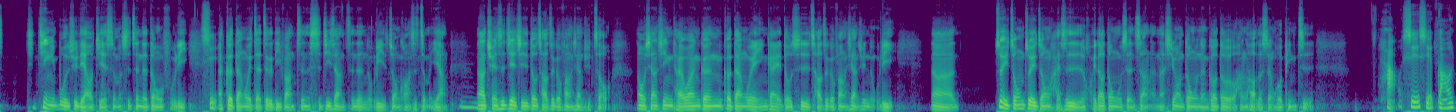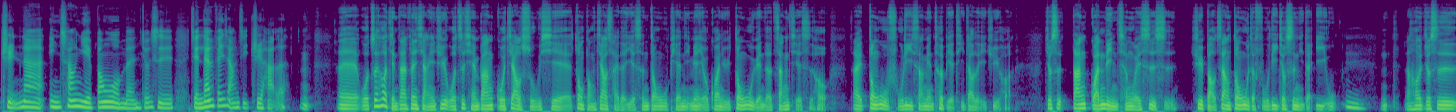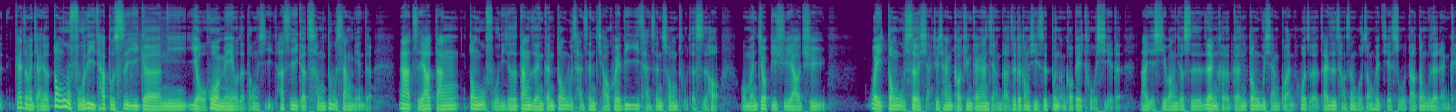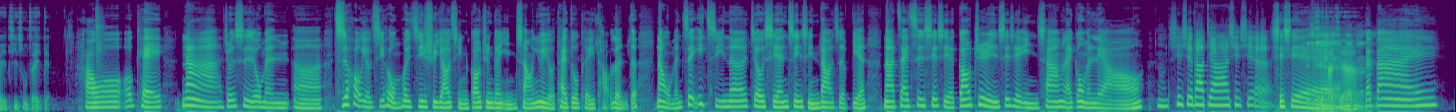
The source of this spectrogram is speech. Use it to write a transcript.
进一步的去了解什么是真的动物福利，是那各单位在这个地方真的实际上真的努力的状况是怎么样？嗯，那全世界其实都朝这个方向去走，那我相信台湾跟各单位应该也都是朝这个方向去努力。那最终最终还是回到动物身上了。那希望动物能够都有很好的生活品质。好，谢谢高俊。那尹昌也帮我们就是简单分享几句好了。嗯。呃，我最后简单分享一句，我之前帮国教署写动保教材的野生动物篇里面有关于动物园的章节时候，在动物福利上面特别提到的一句话，就是当管理成为事实，去保障动物的福利就是你的义务。嗯嗯，然后就是该怎么讲，就动物福利它不是一个你有或没有的东西，它是一个程度上面的。那只要当动物福利，就是当人跟动物产生交汇、利益产生冲突的时候，我们就必须要去。为动物设想，就像高俊刚刚讲的，这个东西是不能够被妥协的。那也希望就是任何跟动物相关或者在日常生活中会接触到动物的人，可以记住这一点。好哦，OK，那就是我们呃之后有机会我们会继续邀请高俊跟尹昌，因为有太多可以讨论的。那我们这一集呢就先进行到这边。那再次谢谢高俊，谢谢尹昌来跟我们聊。嗯，谢谢大家，谢谢，谢谢，谢谢大家，拜拜。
